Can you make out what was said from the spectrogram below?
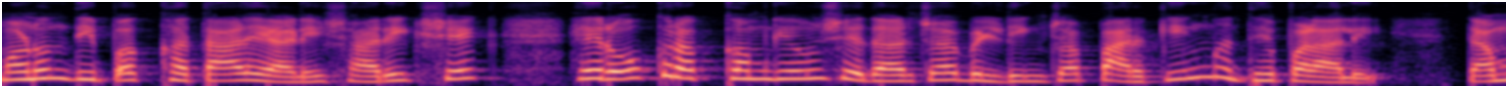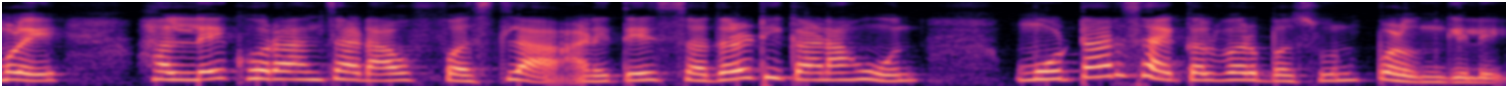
म्हणून दीपक खताळे आणि शारिक शेख हे रोख रक्कम घेऊन शेजारच्या बिल्डिंगच्या पार्किंगमध्ये पळाले. त्यामुळे हल्लेखोरांचा डाव फसला आणि ते सदर ठिकाणाहून मोटारसायकलवर बसून पळून गेले.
